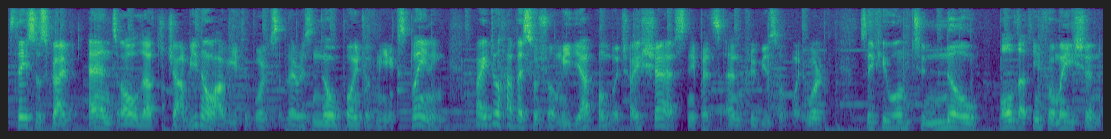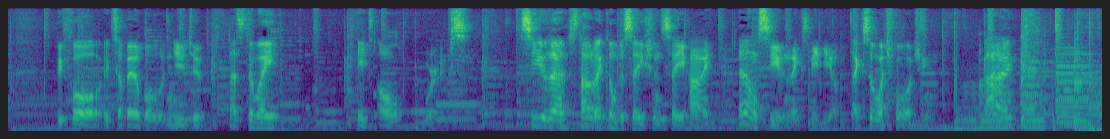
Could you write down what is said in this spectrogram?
stay subscribed and all that jump. You know how YouTube works, there is no point of me explaining. But I do have a social media on which I share snippets and previews of my work, so if you want to know all that information before it's available on YouTube. That's the way it all works. See you there, start a conversation, say hi, and I'll see you in the next video. Thanks so much for watching. Bye!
